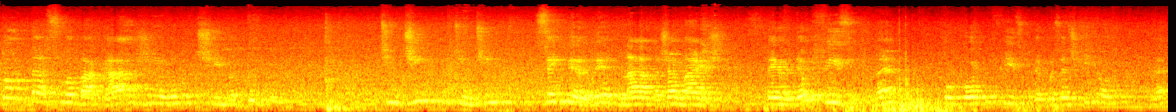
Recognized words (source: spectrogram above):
toda a sua bagagem evolutiva, tudo. Tintim por tintim, sem perder nada, jamais. Perdeu o físico, né? O corpo físico, depois adquiriu, né?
